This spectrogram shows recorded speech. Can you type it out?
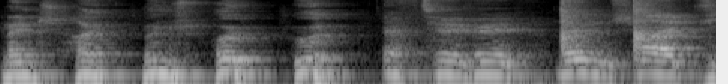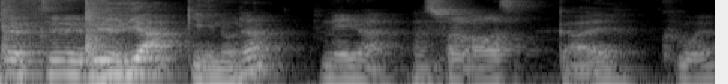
Menschheit, Menschheit. FTW, Menschheit, FTW. Wie wir abgehen, oder? Mega, das ist voll raus. Geil. Cool.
